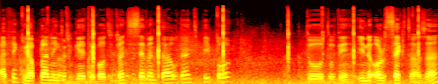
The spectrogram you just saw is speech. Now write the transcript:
I think we are planning to get about 27,000 people to, to think, in all sectors, huh?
